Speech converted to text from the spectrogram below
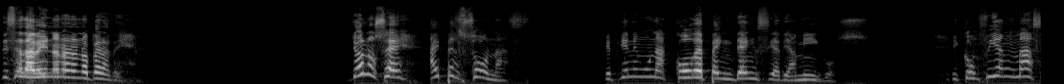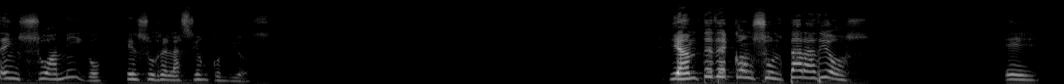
Dice David, no, no, no, no, espérate. Yo no sé, hay personas que tienen una codependencia de amigos y confían más en su amigo que en su relación con Dios. Y antes de consultar a Dios, eh,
